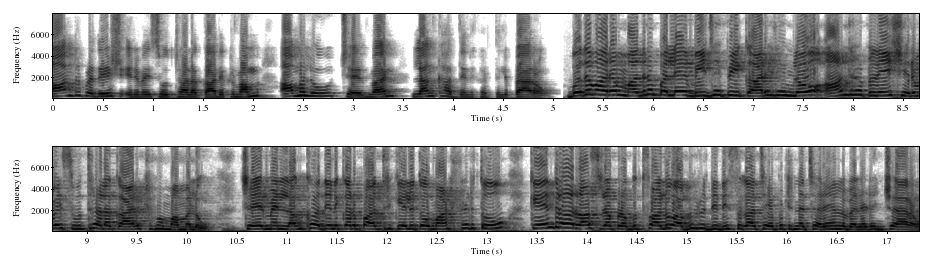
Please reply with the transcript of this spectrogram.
ఆంధ్రప్రదేశ్ ఇరవై సూత్రాల కార్యక్రమం అమలు చైర్మన్ లంకా దినకర్ తెలిపారు. బుధవారం మదనపల్లె బీజేపీ కార్యాలయంలో ఆంధ్రప్రదేశ్ ఇరవై సూత్రాల కార్యక్రమం అమలు. చైర్మన్ లంకా దినకర్ పాత్రికేయులతో మాట్లాడుతూ కేంద్ర రాష్ట్ర ప్రభుత్వాలు అభివృద్ధి దిశగా చేపట్టిన చర్యలను వెల్లడించారు.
